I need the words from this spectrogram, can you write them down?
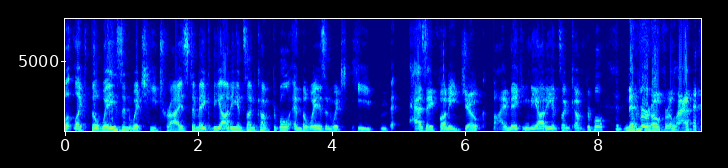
but like the ways in which he tries to make the audience uncomfortable and the ways in which he has a funny joke by making the audience uncomfortable never overlap.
